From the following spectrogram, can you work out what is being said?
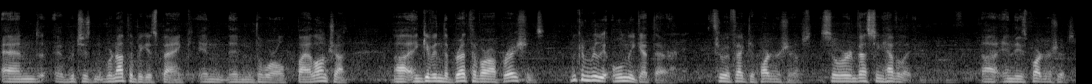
and uh, which is we're not the biggest bank in, in the world by a long shot, uh, and given the breadth of our operations, we can really only get there through effective partnerships. So we're investing heavily uh, in these partnerships,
